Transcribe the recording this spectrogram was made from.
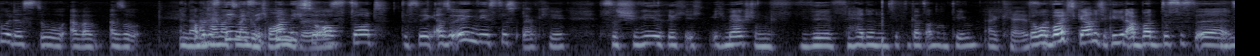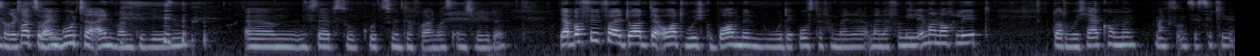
cool, dass du, aber also in deiner aber Heimat das Ding ist, ich bin nicht bist. so oft dort. Deswegen, also irgendwie ist das, okay, das ist schwierig. Ich, ich merke schon, wir verheddern uns jetzt in ganz anderen Themen. Okay. Darüber wollte ich gar nicht reden, aber das ist äh, trotzdem ein guter Einwand gewesen. ähm, mich selbst so gut zu hinterfragen, was ich eigentlich rede. Ja, aber auf jeden Fall dort der Ort, wo ich geboren bin, wo der Großteil von meiner, meiner Familie immer noch lebt. Dort, wo ich herkomme. Magst du uns die City?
